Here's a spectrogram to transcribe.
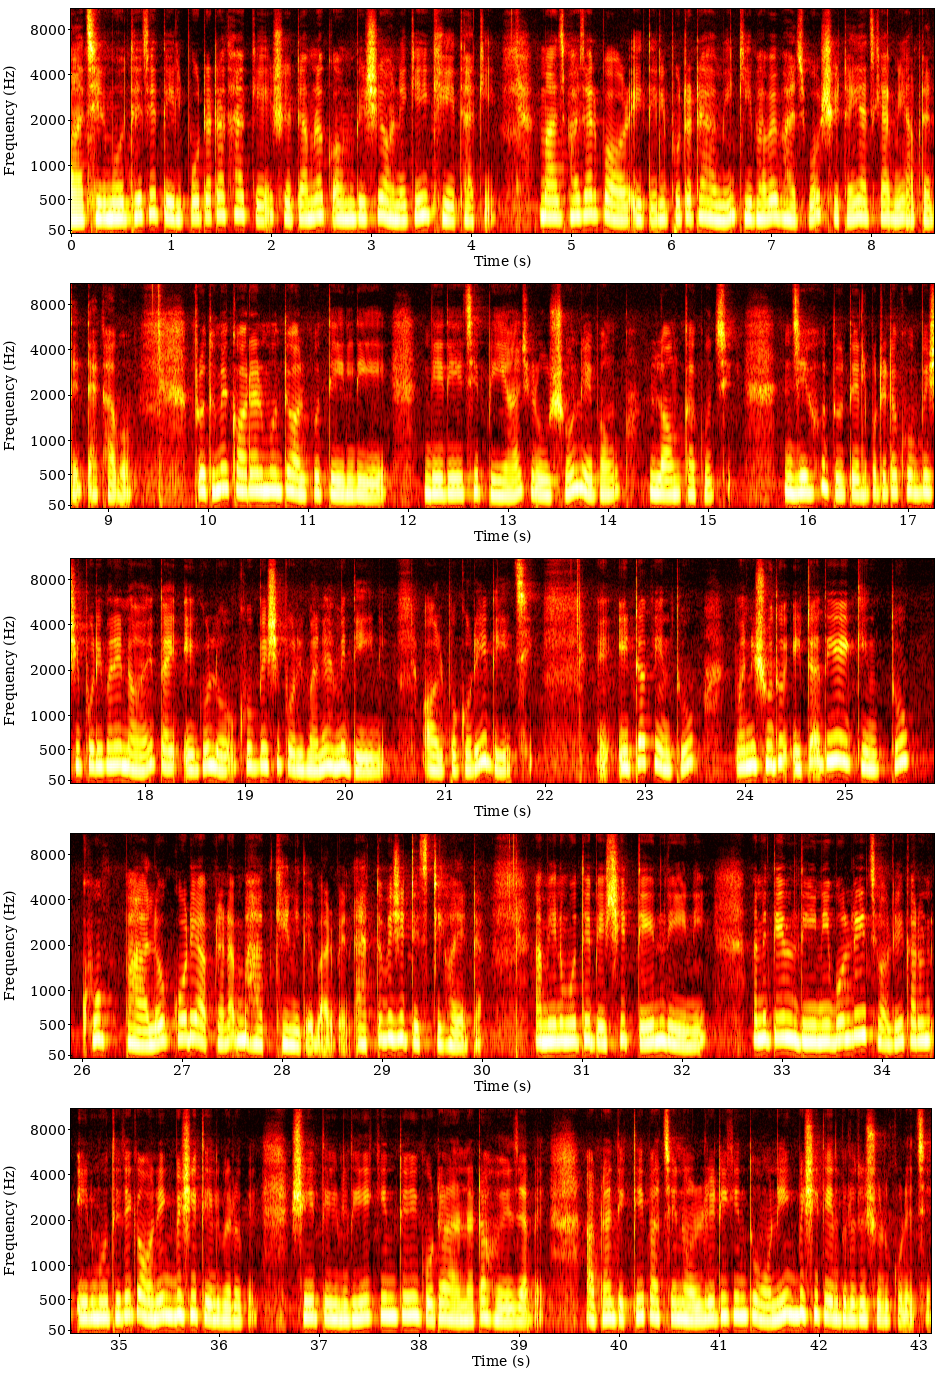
মাছের মধ্যে যে তেলপোঁটাটা থাকে, সেটা আমরা কম বেশি অনেকেই খেয়ে থাকি। মাছ ভাজার পর এই তেলপোঁটাটা আমি কীভাবে ভাজবো, সেটাই আজকে আমি আপনাদের দেখাবো। প্রথমে কড়ার মধ্যে অল্প তেল দিয়ে দিয়ে দিয়েছি পেঁয়াজ, রসুন এবং লঙ্কা কুচি। যেহেতু তেলপোঁটাটা খুব বেশি পরিমাণে নয়, তাই এগুলো খুব বেশি পরিমাণে আমি দিইনি। অল্প করেই দিয়েছি। এটা কিন্তু মানে শুধু এটা দিয়েই কিন্তু খুব ভালো করে আপনারা ভাত খেয়ে নিতে পারবেন। এত বেশি টেস্টি হয় এটা। আমি এর মধ্যে বেশি তেল দিইনি। মানে তেল দিইনি বললেই চলে, কারণ এর মধ্যে থেকে অনেক বেশি তেল বেরোবে। সেই তেল দিয়েই কিন্তু এই গোটা রান্নাটা হয়ে যাবে। আপনারা দেখতেই পাচ্ছেন অলরেডি কিন্তু অনেক বেশি তেল বেরোতে শুরু করেছে।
